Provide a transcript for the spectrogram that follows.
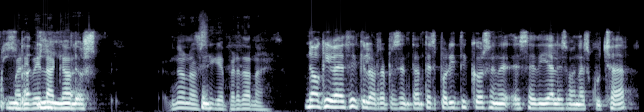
Y, los... No, no, sigue, perdona. No, que iba a decir que los representantes políticos en ese día les van a escuchar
